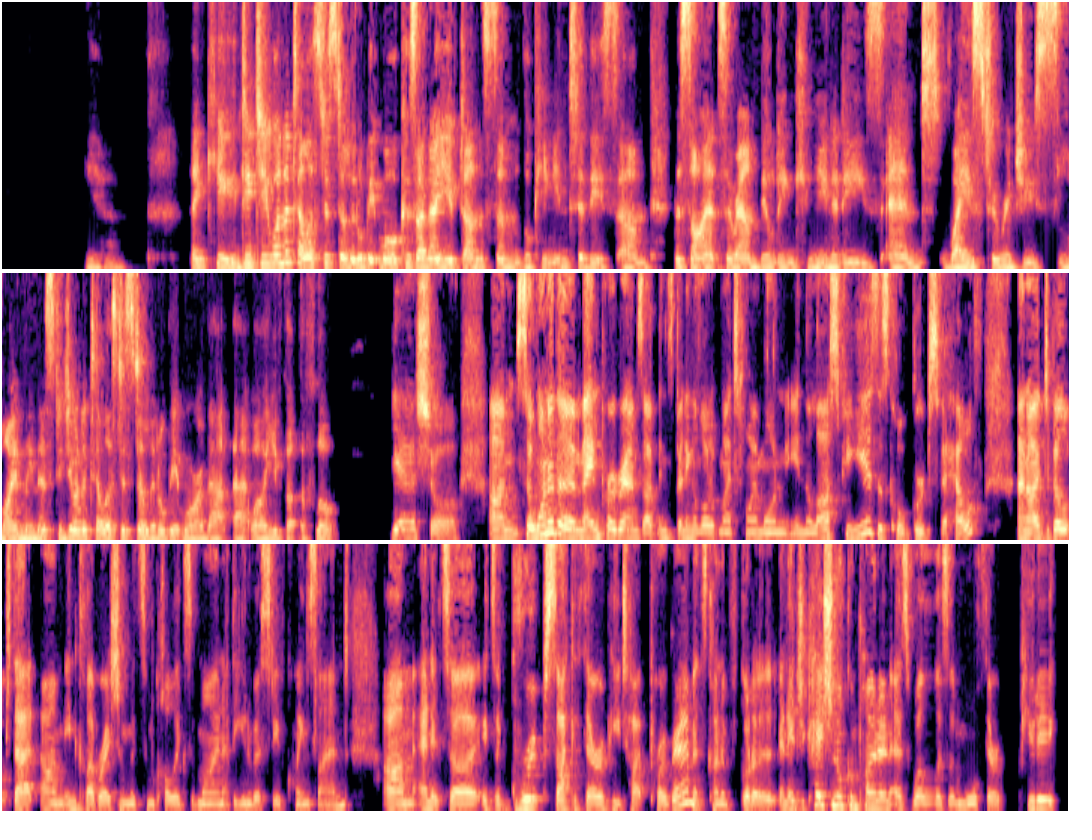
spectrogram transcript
Yeah. Thank you. Did you want to tell us just a little bit more? Because I know you've done some looking into this, um, the science around building communities and ways to reduce loneliness. Did you want to tell us just a little bit more about that while you've got the floor? Yeah, sure. Um, so, one of the main programs I've been spending a lot of my time on in the last few years is called Groups for Health. And I developed that um, in collaboration with some colleagues of mine at the University of Queensland. Um, and it's a, it's a group psychotherapy type program. It's kind of got a, an educational component as well as a more therapeutic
